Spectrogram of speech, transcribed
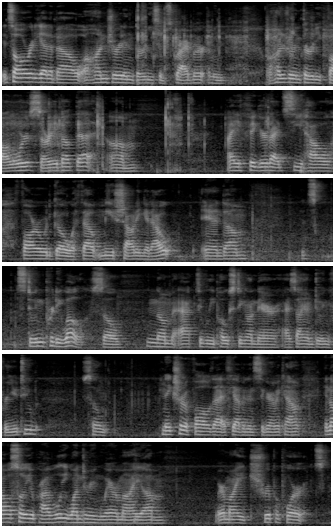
It's already at about 130 subscriber. I mean, 130 followers. Sorry about that. Um, I figured I'd see how far it would go without me shouting it out, and um, it's it's doing pretty well. So I'm actively posting on there as I am doing for YouTube. So make sure to follow that if you have an Instagram account. And also, you're probably wondering where my um, where my trip reports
